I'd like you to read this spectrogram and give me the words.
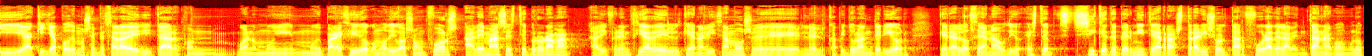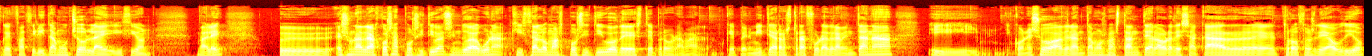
y aquí ya podemos empezar a editar con, bueno, muy, muy parecido, como digo, a Soundforce. Además, este programa, a diferencia del que analizamos eh, en el, capítulo anterior, que era el Ocean Audio, este sí que te permite arrastrar y soltar fuera de la ventana, con lo que facilita mucho la edición, ¿vale? Eh, es una de las cosas positivas, sin duda alguna, quizá lo más positivo de este programa, que permite arrastrar fuera de la ventana y, con eso adelantamos bastante a la hora de sacar eh, trozos de audio,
